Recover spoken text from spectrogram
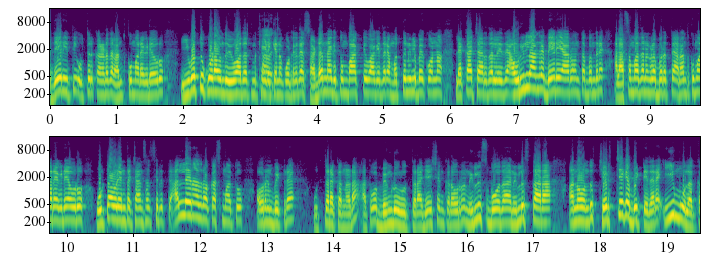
ಅದೇ ರೀತಿ ಉತ್ತರ ಕನ್ನಡದ ಅನಂತಕುಮಾರ್ ಹೆಗಡೆ ಅವರು ಇವತ್ತು ಕೂಡ ಒಂದು ವಿವಾದಾತ್ಮಕ ಹೇಳಿಕೆಯನ್ನು ಕೊಟ್ಟಿದ್ದಾರೆ. ಸಡನ್ ಆಗಿ ತುಂಬಾ ಆಕ್ಟಿವ್ ಆಗಿದ್ದಾರೆ. ಮತ್ತೆ ನಿಲ್ಬೇಕು ಅನ್ನೋ ಲೆಕ್ಕಾಚಾರದಲ್ಲಿ ಇದೆ. ಅವರಿಲ್ಲ ಅಂದ್ರೆ ಬೇರೆ ಯಾರು ಅಂತ ಬಂದ್ರೆ ಅಲ್ಲಿ ಅಸಮಾಧಾನಗಳು ಬರುತ್ತೆ. ಅನಂತಕುಮಾರ್ ಹೆಗಡೆ ಅವರು ಊಟ ಅಂತ ಚಾನ್ಸಸ್ ಇರುತ್ತೆ. ಅಲ್ಲೇನಾದ್ರೂ ಅಕಸ್ಮಾತ್ ಅವ್ರನ್ನ ಬಿಟ್ರೆ ಉತ್ತರ ಕನ್ನಡ ಅಥವಾ ಬೆಂಗಳೂರು ಉತ್ತರ ಜಯಶಂಕರ್ ಅವರನ್ನು ನಿಲ್ಲಿಸ್ಬೋದಾ ನಿಲ್ಲಿಸ್ತಾರಾ ಅನ್ನೋ ಒಂದು ಚರ್ಚೆಗೆ ಬಿಟ್ಟಿದ್ದಾರೆ. ಈ ಮೂಲಕ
